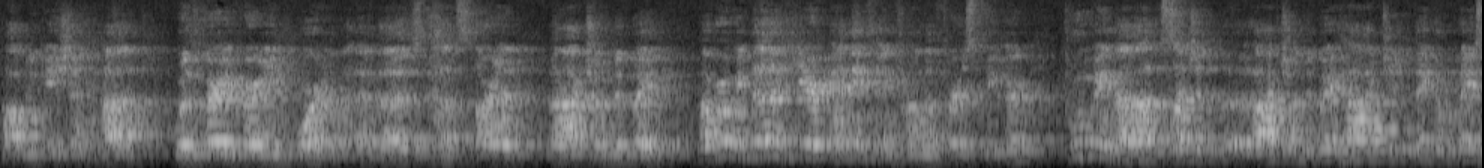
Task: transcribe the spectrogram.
publication had was very, very important and that it had started an actual debate. However, we didn't hear anything from the first speaker proving that such an actual debate had actually taken place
